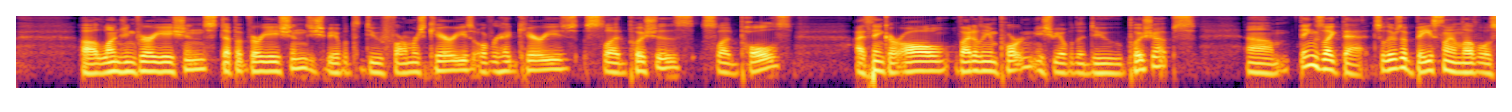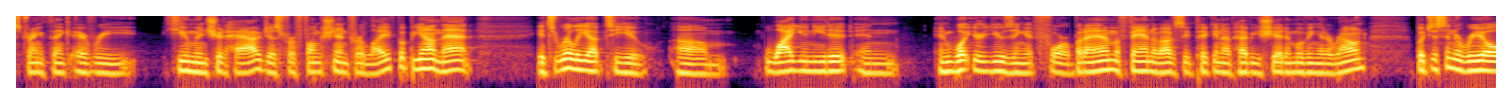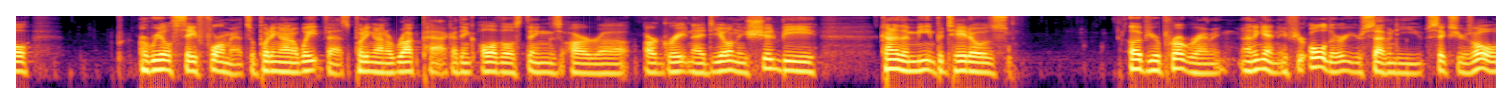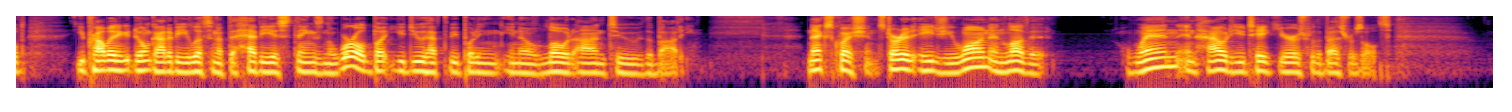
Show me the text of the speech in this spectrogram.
uh, lunging variations, step up variations. You should be able to do farmer's carries, overhead carries, sled pushes, sled pulls. I think are all vitally important. You should be able to do push ups, um, things like that. So there's a baseline level of strength I think every human should have just for function and for life. But beyond that, it's really up to you um, why you need it and and what you're using it for. But I am a fan of obviously picking up heavy shit and moving it around, but just in a real a real safe format. So putting on a weight vest, putting on a ruck pack, I think all of those things are uh, are great and ideal, and they should be kind of the meat and potatoes of your programming. And again, if you're older, you're 76 years old, you probably don't got to be lifting up the heaviest things in the world, but you do have to be putting, you know, load onto the body. Next question. Started AG1 and love it. When and how do you take yours for the best results?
